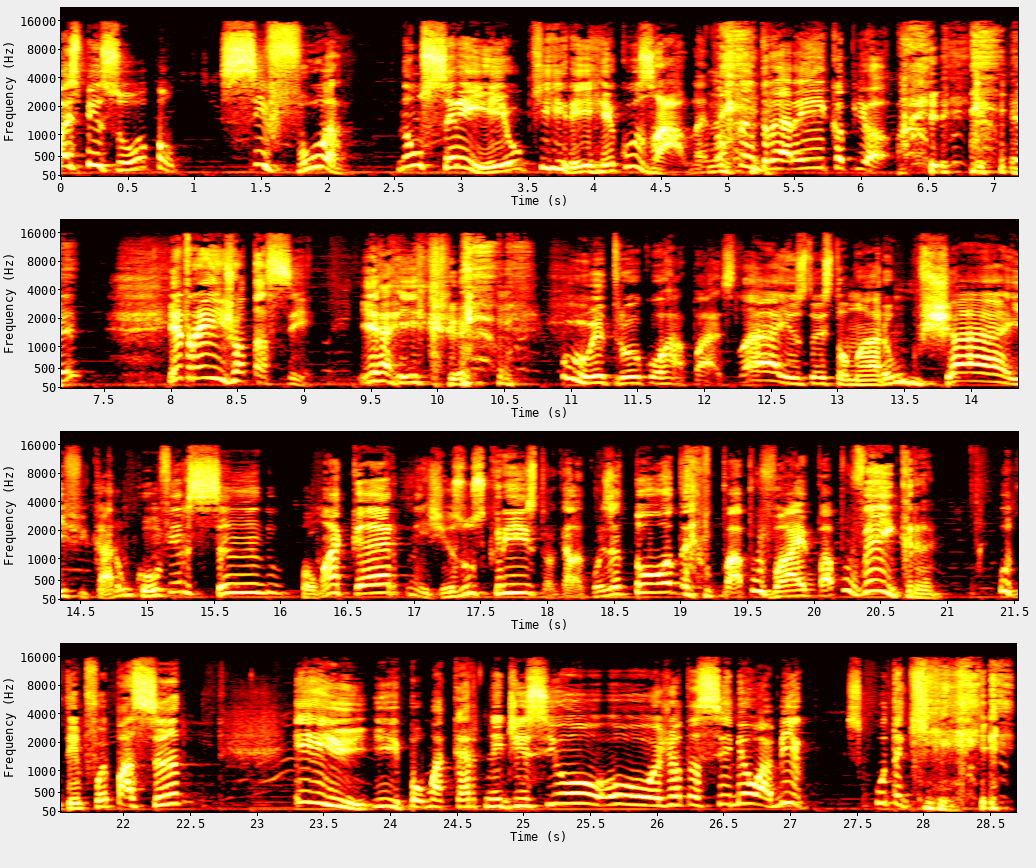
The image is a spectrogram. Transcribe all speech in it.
Mas pensou: bom, se for, não serei eu que irei recusá-lo, né? Vamos entrar aí, campeão. Entra aí, JC. E aí, entrou com o rapaz lá e os dois tomaram um chá e ficaram conversando. Paul McCartney, Jesus Cristo, aquela coisa toda. O papo vai, o papo vem, crânio. O tempo foi passando e, e Paul McCartney disse: Ô, ô JC, meu amigo, escuta aqui.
